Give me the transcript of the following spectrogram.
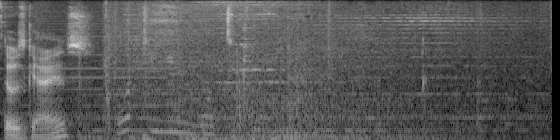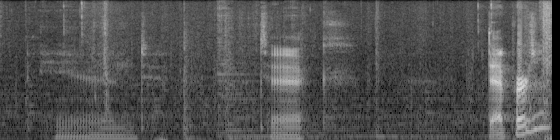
those guys, What do you want to know? and attack that person.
